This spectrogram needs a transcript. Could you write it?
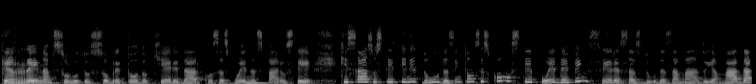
que reina absoluto sobre todo, quiere dar cosas buenas para usted. Quizás usted tiene dudas, entonces, ¿cómo usted puede vencer essas dudas, amado e amada?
